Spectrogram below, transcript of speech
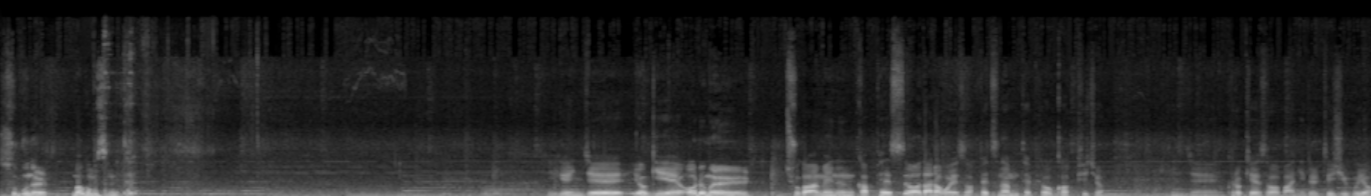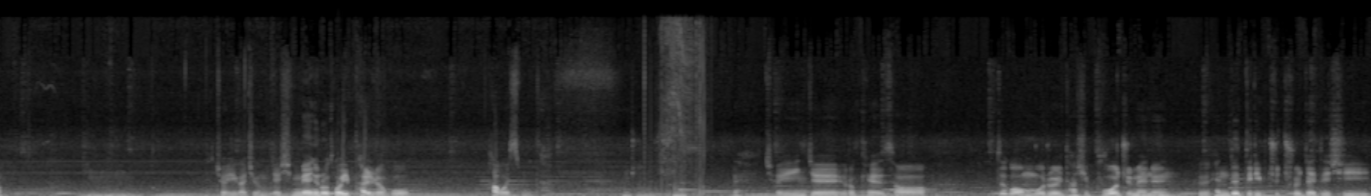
수분을 머금습니다. 이게 이제 여기에 얼음을 추가하면은 카페 스어다라고 해서 베트남 대표 커피죠. 이제 그렇게 해서 많이들 드시고요. 음, 저희가 지금 이제 신메뉴로 도입하려고 하고 있습니다. 네, 저희 이제 이렇게 해서 뜨거운 물을 다시 부어주면은 그 핸드 드립 추출되듯이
